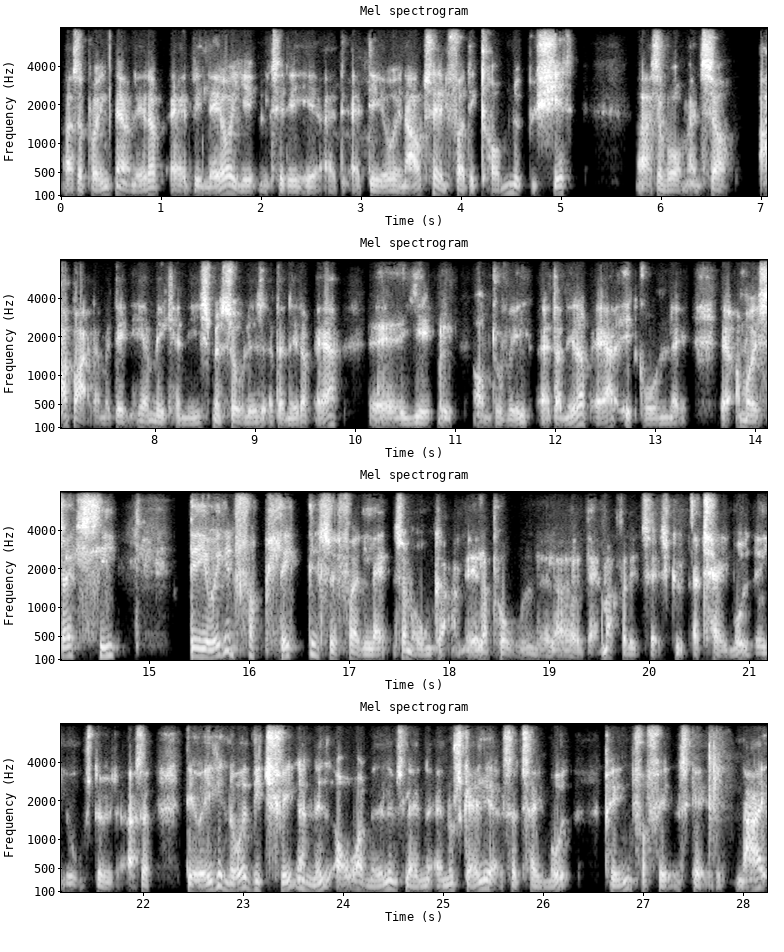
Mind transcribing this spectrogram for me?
altså pointen er jo netop, at vi laver hjemmel til det her, at, at det er jo en aftale for det kommende budget, altså hvor man så arbejder med den her mekanisme, således at der netop er øh, hjemmel, om du vil, at der netop er et grundlag. Øh, og må jeg så ikke sige, det er jo ikke en forpligtelse for et land som Ungarn eller Polen eller Danmark for det sags skyld at tage imod EU-støtte. Altså, det er jo ikke noget, vi tvinger ned over medlemslandene, at nu skal I altså tage imod penge for fællesskabet. Nej,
